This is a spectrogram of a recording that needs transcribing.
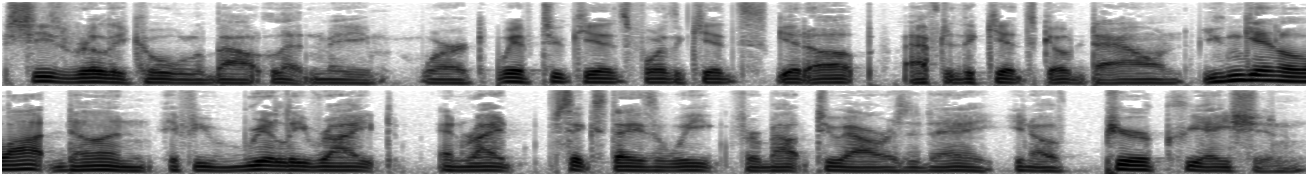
she's really cool about letting me work. We have two kids, before the kids get up, after the kids go down. You can get a lot done if you really write and write six days a week for about two hours a day, you know, pure creation,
